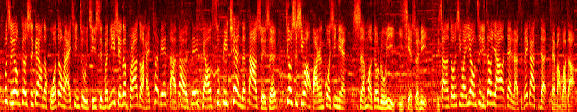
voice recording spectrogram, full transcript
不止用各式各样的活动来庆祝，其实 Venetian 跟 Prado 还特别打造了这一条 Super Chain 的大水蛇，就是希望华人过新年什么都如意，一切顺利。以上的东西新闻用自己重要，在拉斯维加斯的采访报道。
